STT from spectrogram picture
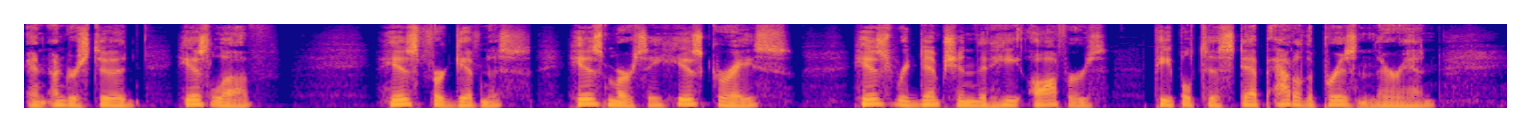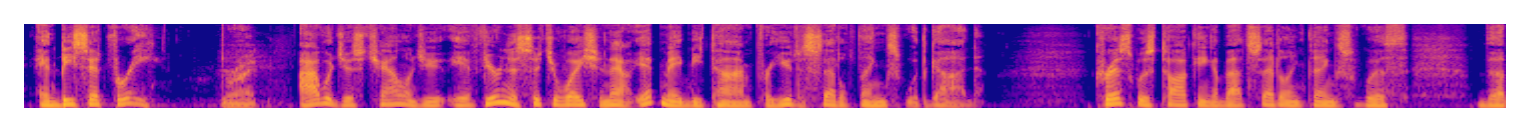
and understood his love, his forgiveness, his mercy, his grace, his redemption that he offers people to step out of the prison they're in and be set free. Right. I would just challenge you if you're in this situation now, it may be time for you to settle things with God. Chris was talking about settling things with the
